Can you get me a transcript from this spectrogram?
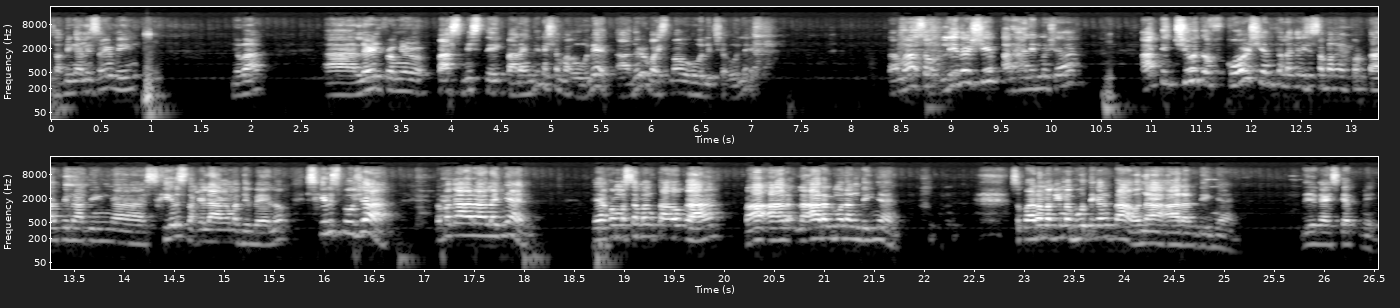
Sabi nga ni Sir Ming, di ba? uh, learn from your past mistake para hindi na siya maulit. Otherwise, mauulit siya ulit. Tama? So, leadership, aralin mo siya. Attitude, of course, yan talaga isa sa mga importante nating uh, skills na kailangan ma-develop. Skills po siya na pag-aaralan yan. Kaya kung masamang tao ka, naaral mo lang din yan. so para maging mabuti kang tao, naaaral din yan. Do you guys get me?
